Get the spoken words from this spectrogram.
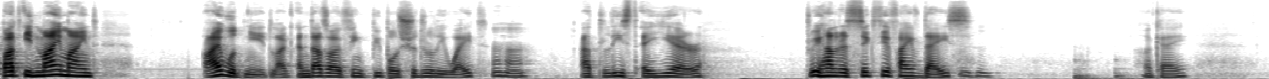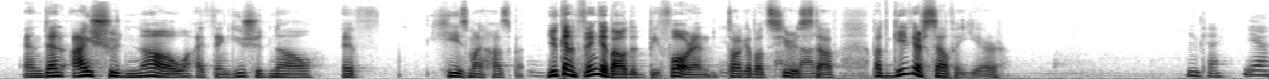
But in my mind, I would need like, and that's why I think people should really wait Uh huh. at least a year, 365 days. Mhm. Okay. And then I should know, I think you should know if he is my husband. You can think about it before and talk about serious about it. stuff, but give yourself a year. Okay. Yeah.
